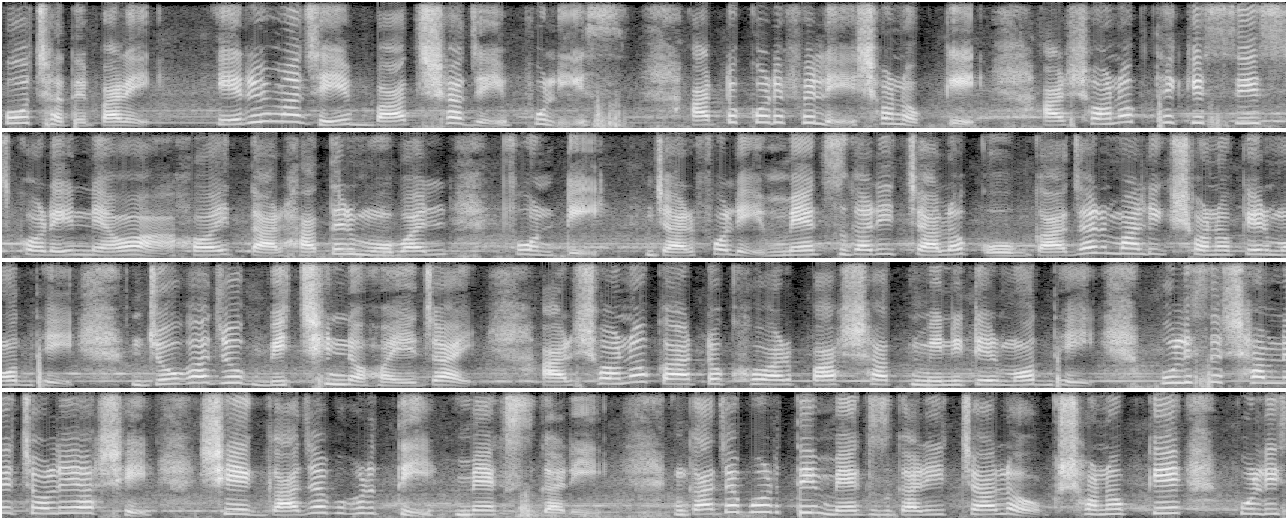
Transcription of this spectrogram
পৌঁছাতে পারে। এরই মাঝে বাদ সাজে পুলিশ। আটক করে ফেলে সনককে। আর সনক থেকে সিজ করে নেওয়া হয় তার হাতের মোবাইল ফোনটি। যার ফলে ম্যাক্স গাড়ির চালক ও গাজার মালিক সনকের মধ্যে যোগাযোগ বিচ্ছিন্ন হয়ে যায়। আর সনক আটক হওয়ার পাঁচ সাত মিনিটের মধ্যেই পুলিশের সামনে চলে আসে সে গাজা ভর্তি ম্যাক্স গাড়ি। গাজা ভর্তি ম্যাক্স গাড়ির চালক সনককে পুলিশ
